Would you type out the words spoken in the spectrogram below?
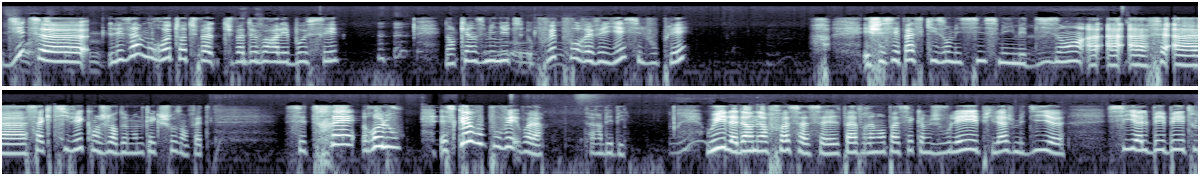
Dites, euh, les amoureux, toi, tu vas, tu vas devoir aller bosser dans 15 minutes. Vous pouvez vous réveiller, s'il vous plaît? Et je sais pas ce qu'ils ont, mes Sims, mais ils mettent 10 ans à, à s'activer quand je leur demande quelque chose, en fait. C'est très relou. Est-ce que vous pouvez... Voilà faire un bébé. Oui, la dernière fois, ça s'est pas vraiment passé comme je voulais. Et puis là, je me dis, euh, s'il y a le bébé tout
